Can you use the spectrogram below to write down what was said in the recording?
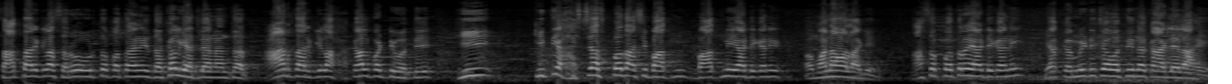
सात तारखेला सर्व वृत्तपत्रांनी दखल घेतल्यानंतर आठ तारखेला हकालपट्टी होते ही किती हास्यास्पद अशी बातमी बातमी या ठिकाणी म्हणावं लागेल. असं पत्र या ठिकाणी या कमिटीच्या वतीनं काढलेलं आहे.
